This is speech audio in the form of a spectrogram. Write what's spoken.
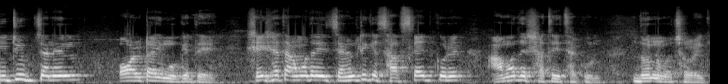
ইউটিউব চ্যানেল অল টাইম ওকেতে। সেই সাথে আমাদের এই চ্যানেলটিকে সাবস্ক্রাইব করে আমাদের সাথেই থাকুন। ধন্যবাদ সবাইকে।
